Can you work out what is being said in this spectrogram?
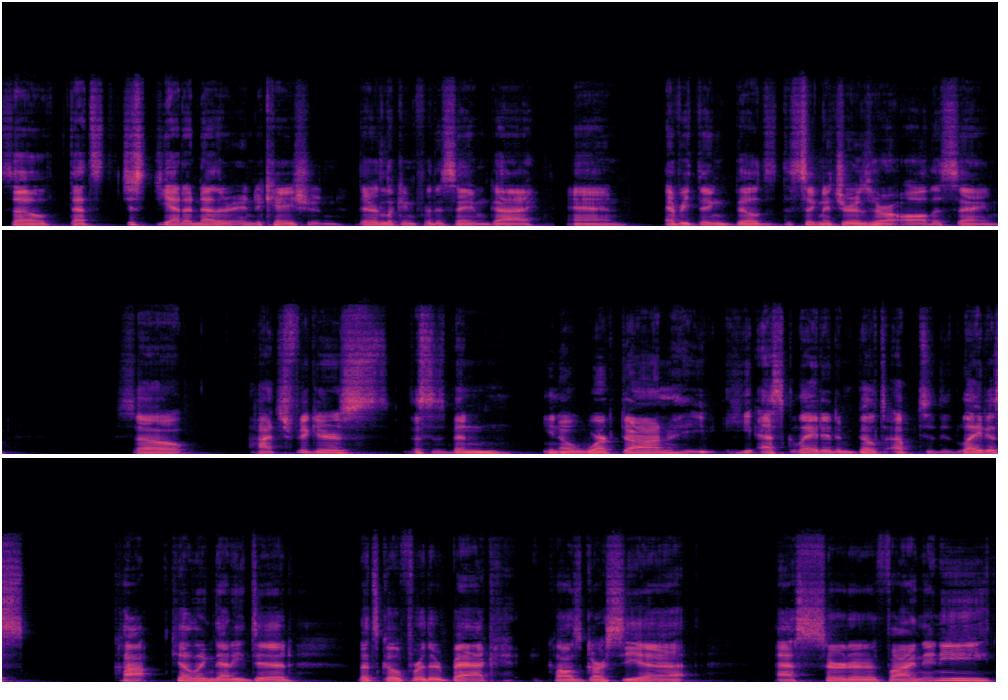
So that's just yet another indication they're looking for the same guy. And everything builds, the signatures are all the same. So Hotch figures this has been, you know, worked on. He, he escalated and built up to the latest cop killing that he did. Let's go further back. He calls Garcia asks her to find any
